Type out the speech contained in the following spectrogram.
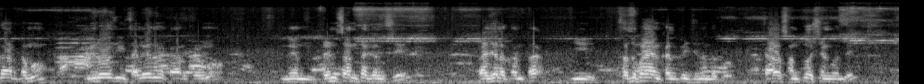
కార్యక్రమం ఈరోజు ఈ చలివేంద్ర కార్యక్రమం మేము ఫ్రెండ్స్ అంతా కలిసి ప్రజలకంతా ఈ సదుపాయం కల్పించినందుకు చాలా సంతోషంగా ఉంది.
